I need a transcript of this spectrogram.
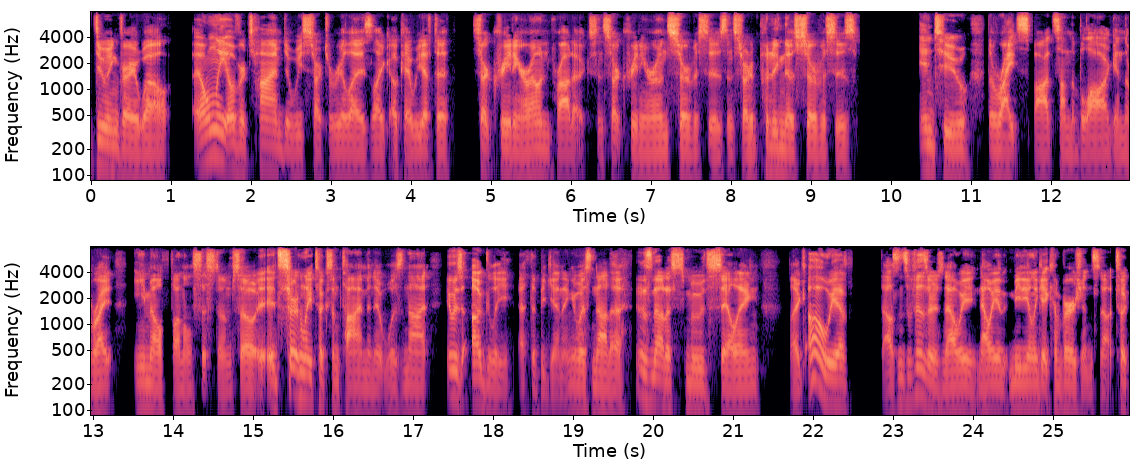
doing very well. Only over time did we start to realize, like, okay, we have to start creating our own products and start creating our own services and started putting those services into the right spots on the blog and the right email funnel system. So it, it, certainly took some time and it was not it was ugly at the beginning. It was not a it was not a smooth sailing like, oh, we have thousands of visitors. Now we now we immediately get conversions. No, it took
